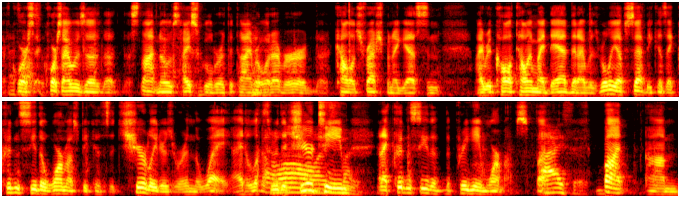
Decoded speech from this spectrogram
of course, awesome. of course, I was a, a snot-nosed high schooler at the time, or whatever, or a college freshman, I guess. And I recall telling my dad that I was really upset because I couldn't see the warm-ups because the cheerleaders were in the way. I had to look through the Oh, cheer team, funny. and I couldn't see the, the pregame warm-ups. But I see. but um,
